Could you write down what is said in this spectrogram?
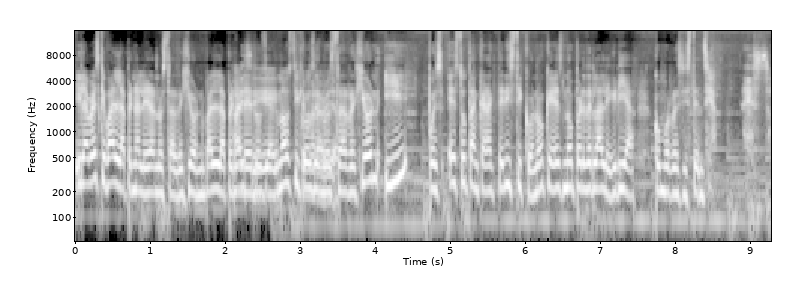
Y la verdad es que vale la pena leer a nuestra región, vale la pena Ay, leer los diagnósticos de nuestra región y pues esto tan característico, ¿no? Que es no perder la alegría como resistencia. Eso.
